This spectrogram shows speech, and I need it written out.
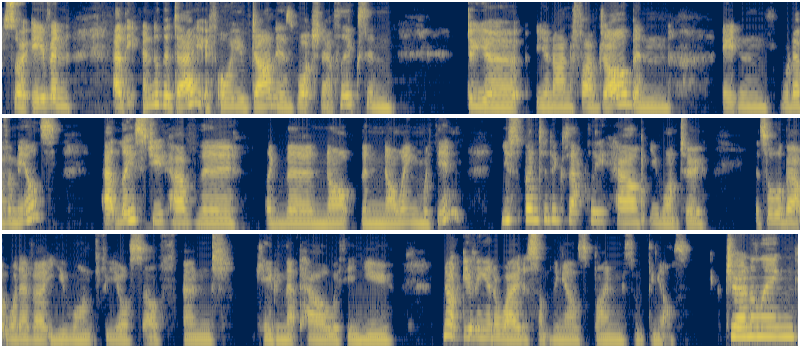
So even at the end of the day, if all you've done is watch Netflix and do your your nine to five job and eating whatever meals, at least you have the like the not the knowing within. You spent it exactly how you want to. It's all about whatever you want for yourself and keeping that power within you, not giving it away to something else, buying something else. Journaling,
